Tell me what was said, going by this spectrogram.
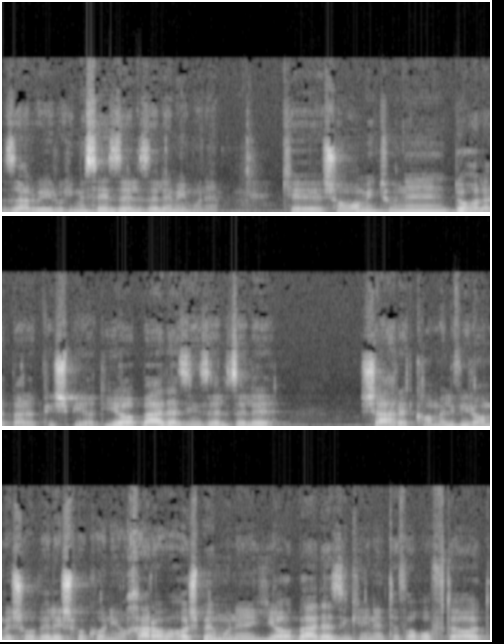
ضربه روحی مثل زلزله میمونه که شما می‌تونه دو حالت برات پیش بیاد. یا بعد از این زلزله شهرت کامل ویران بشه و ولش بکنی و خرابه هاش بمونه یا بعد از اینکه این اتفاق افتاد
